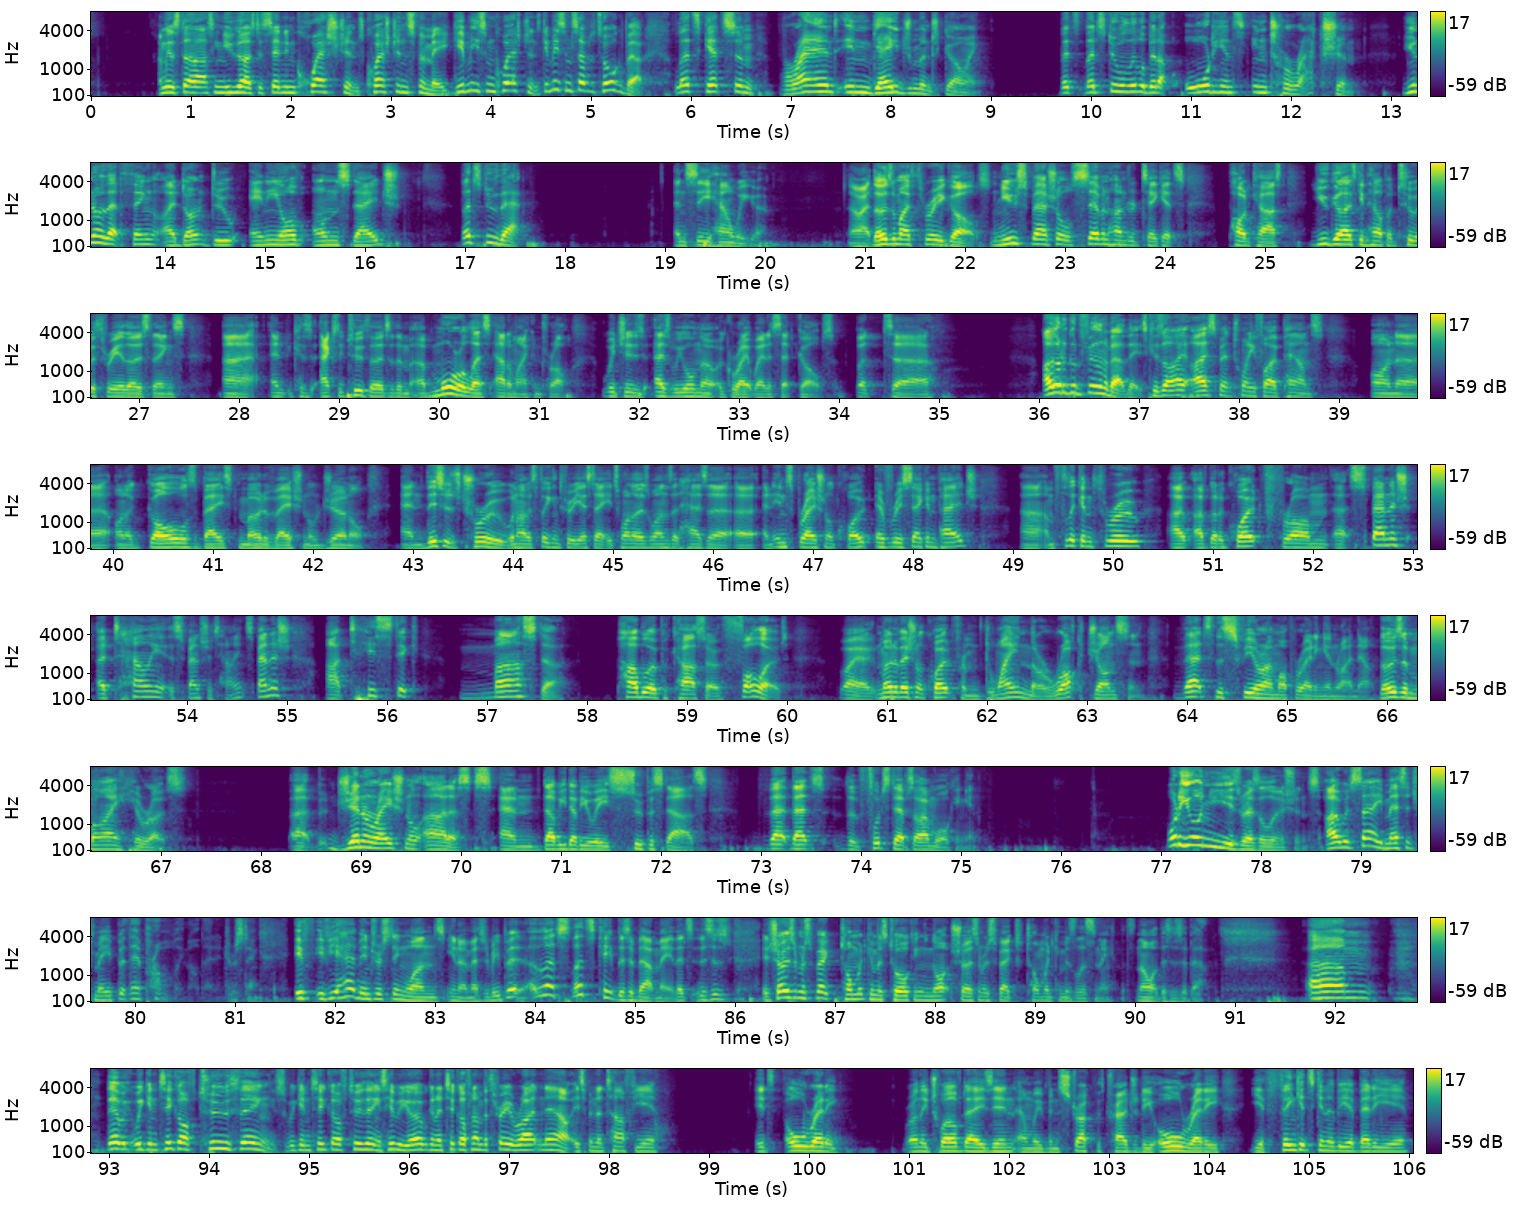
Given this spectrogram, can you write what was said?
I'm going to start asking you guys to send in questions. Questions for me. Give me some questions. Give me some stuff to talk about. Let's get some brand engagement going. Let's let's do a little bit of audience interaction. You know that thing I don't do any of on stage? Let's do that and see how we go. All right, those are my three goals. New special, 700 tickets, podcast. You guys can help at two or three of those things. uh, and because actually two thirds of them are more or less out of my control, which is, as we all know, a great way to set goals. But uh, I got a good feeling about these because I, I spent 25 pounds on a, on a goals based motivational journal. And this is true. When I was flicking through yesterday, it's one of those ones that has a, a an inspirational quote every second page. Uh, I'm flicking through. I, have got a quote from uh, Spanish Italian, Spanish Italian, Spanish artistic master Pablo Picasso, followed by a motivational quote from Dwayne the Rock Johnson. That's the sphere I'm operating in right now. Those are my heroes. Uh, generational artists and WWE superstars. That that's the footsteps I'm walking in. What are your New Year's resolutions? I would say message me, but they're probably not that interesting. If if you have interesting ones, you know, message me. But let's let's keep this about me. That's this is it shows some respect. Tom Witcombe is talking, not show some respect. Tom Witcombe is listening. That's not what this is about. Um, there we, we can tick off two things. We can tick off two things. Here we go. We're going to tick off number three right now. It's been a tough year. It's already. We're only 12 days in and we've been struck with tragedy already. You think it's going to be a better year.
